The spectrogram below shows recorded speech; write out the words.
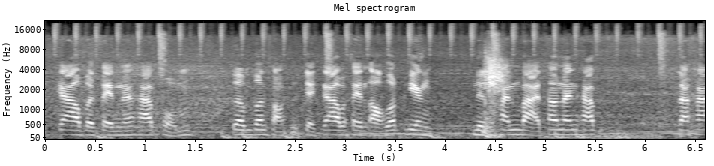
2.79%นะครับผมเริ่มต้น 2.79%ออกรถเพียง 1,000 บาทเท่านั้นครับ ราคา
